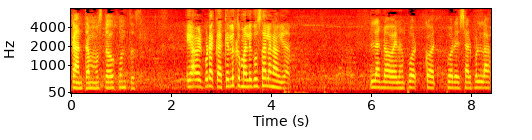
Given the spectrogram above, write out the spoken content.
cantamos todos juntos. Y a ver por acá, ¿qué es lo que más le gusta de la Navidad? Las novenas por, con- por estar por la,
